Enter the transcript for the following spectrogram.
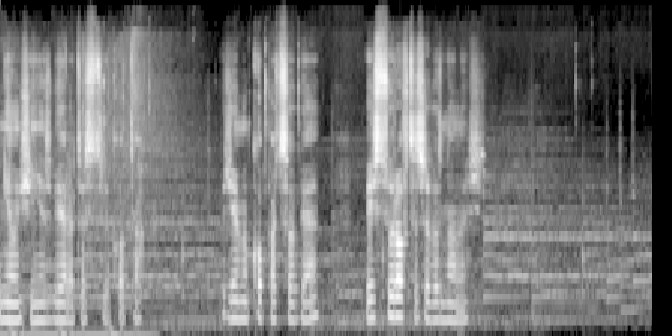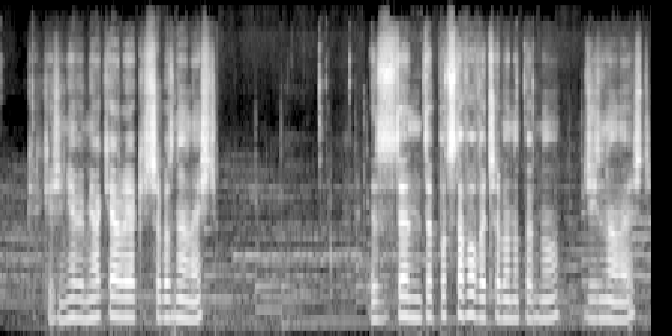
Nie, on się nie zbiera, to jest tylko tak. Będziemy kopać sobie. Jakieś surowce trzeba znaleźć. Jakieś, nie wiem jakie, ale jakieś trzeba znaleźć. Jest ten, te podstawowe trzeba na pewno gdzieś znaleźć.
